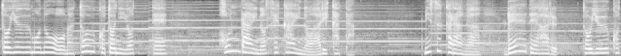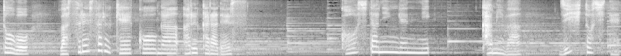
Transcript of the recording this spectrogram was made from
というものをまとうことによって本来の世界の在り方。自らが霊であるということを忘れ去る傾向があるからです。こうした人間に神は慈悲として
